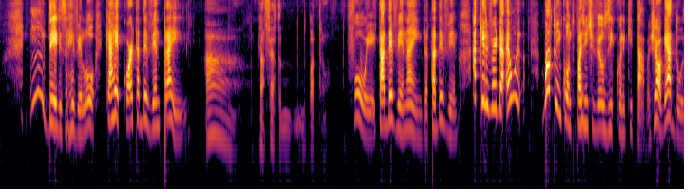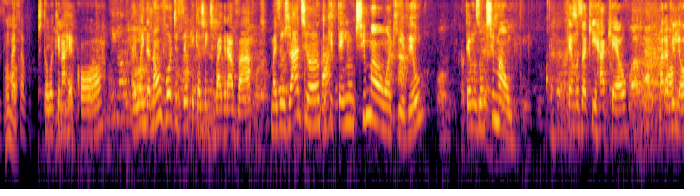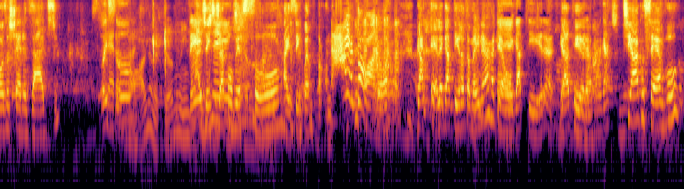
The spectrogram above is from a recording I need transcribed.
Um deles revelou que a Record tá devendo pra ele. Ah, na festa do, do patrão. Foi, tá devendo ainda, tá devendo. Aquele verdade. É um, bota o encontro pra gente ver os ícones que tava. Joga, é a 12, Vamos faz lá. favor. Estou aqui na Record. Eu ainda não vou dizer o que, que a gente vai gravar, mas eu já adianto que tem um timão aqui, viu? Temos um timão. Temos aqui Raquel, maravilhosa, Sherazade. Oi, sou. Olha, meteu no índio. Beijo, A gente já gente. conversou, às 50 Ai, adoro! Ela é gateira também, né, Raquel? É, gateira. Gateira. É. Tiago Servo.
